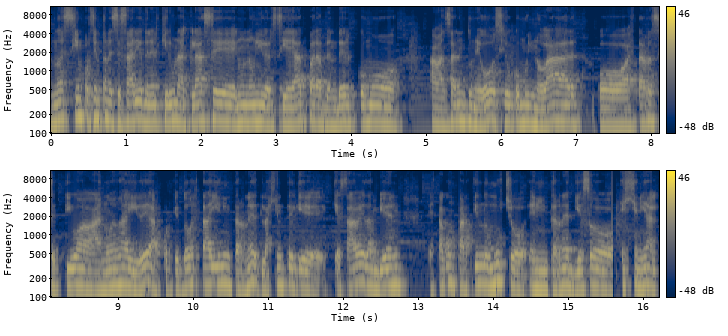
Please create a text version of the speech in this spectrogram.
no es 100% necesario tener que ir a una clase en una universidad para aprender cómo avanzar en tu negocio, cómo innovar o estar receptivo a, nuevas ideas, porque todo está ahí en Internet. La gente que, que sabe también está compartiendo mucho en internet y eso es genial,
